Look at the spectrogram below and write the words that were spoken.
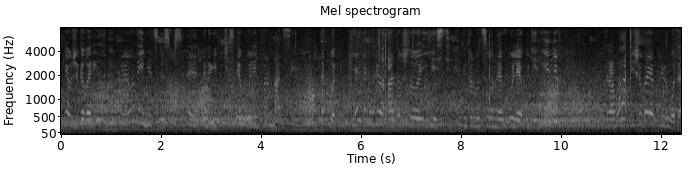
Как я уже говорила, природа имеет свое собственное энергетическое поле информации. Так вот, я это говорила о том, что есть информационное поле у деревьев, трава и живая природа.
